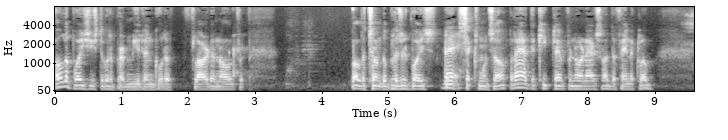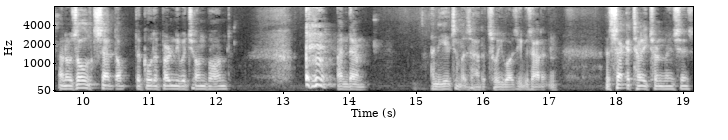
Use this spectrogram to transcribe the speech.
all the boys used to go to Bermuda and go to Florida and all. For, all the Toronto Blizzard boys, Right. six months off, but I had to keep playing for Northern Ireland, so I had to find a club. And it was all set up to go to Burnley with John Bond. and um, and the agent was at it, so he was, he was at it. And the secretary turned around and says,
